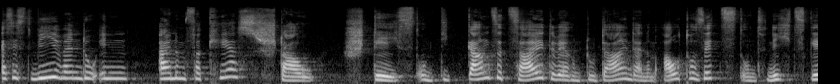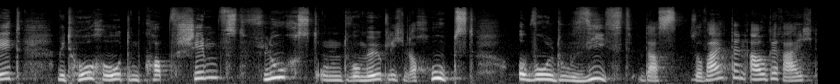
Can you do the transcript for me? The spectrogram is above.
Es ist wie wenn du in einem Verkehrsstau stehst und die ganze Zeit, während du da in deinem Auto sitzt und nichts geht, mit hochrotem Kopf schimpfst, fluchst und womöglich noch hupst, obwohl du siehst, dass, soweit dein Auge reicht,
